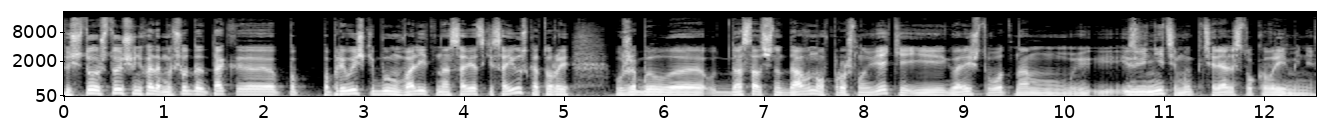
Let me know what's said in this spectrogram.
есть что, что еще не хватает? Мы все так э, по, по привычке будем валить на Советский Союз, который уже был э, достаточно давно в прошлом веке, и говорить, что вот нам, извините, мы потеряли столько времени.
